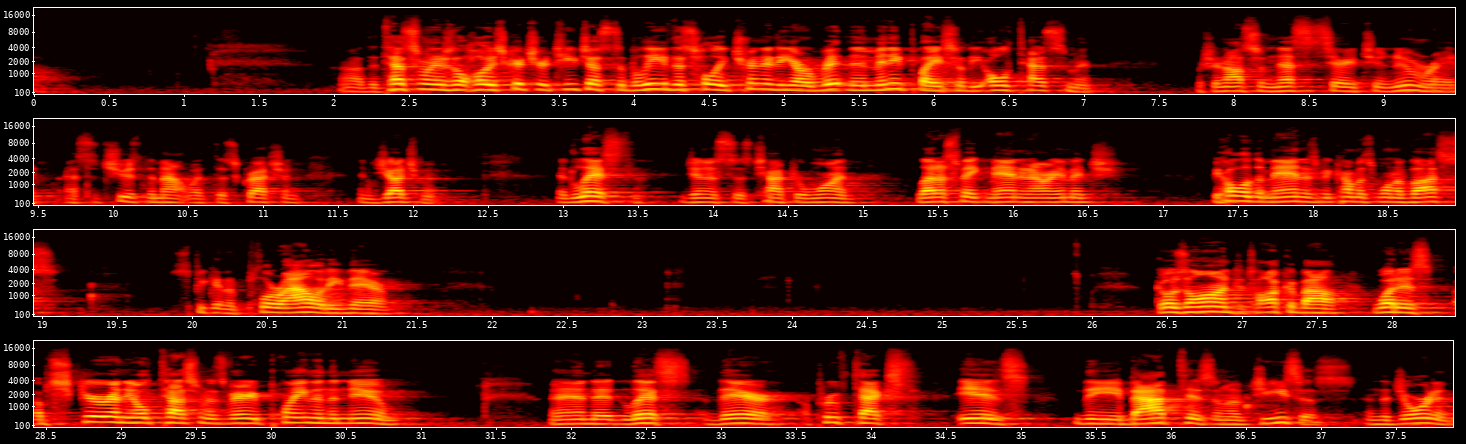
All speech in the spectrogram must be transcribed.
Uh, the testimonies of the Holy Scripture teach us to believe this Holy Trinity are written in many places of the Old Testament, which are not so necessary to enumerate as to choose them out with discretion and judgment. It lists Genesis chapter 1 Let us make man in our image. Behold, the man has become as one of us. Speaking of plurality there. Goes on to talk about what is obscure in the Old Testament is very plain in the New. And it lists there, a proof text is the baptism of Jesus in the Jordan.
